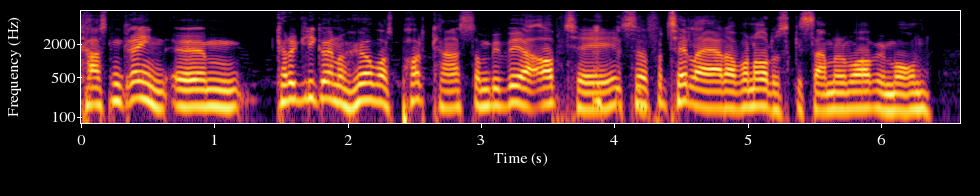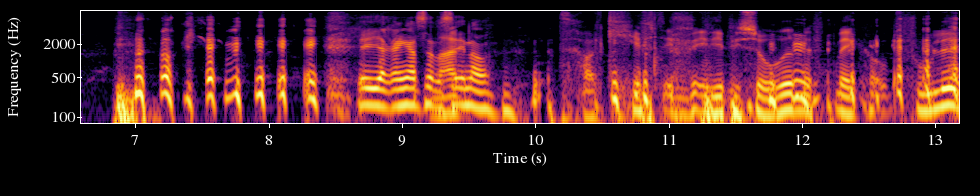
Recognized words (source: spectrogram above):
Carsten Gren, øhm, kan du ikke lige gå ind og høre vores podcast, som vi er ved at optage? så fortæller jeg dig, hvornår du skal samle mig op i morgen. okay. jeg ringer til dig Nej. senere. Hold kæft, en, en episode med, med fulde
